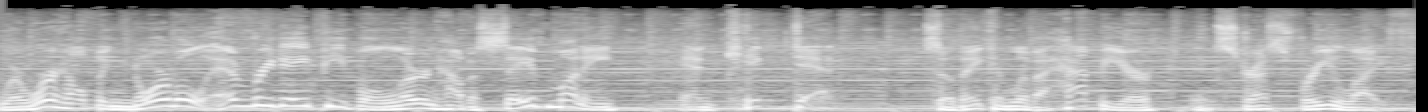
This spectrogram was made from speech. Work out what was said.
where we're helping normal, everyday people learn how to save money and kick debt so they can live a happier and stress free life.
